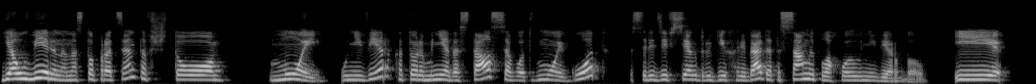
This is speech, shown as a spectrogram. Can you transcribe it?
я уверена на сто процентов, что мой универ, который мне достался вот в мой год, среди всех других ребят, это самый плохой универ был. И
